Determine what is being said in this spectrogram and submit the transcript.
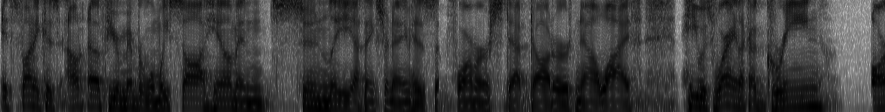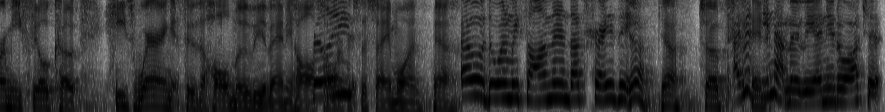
it's funny because I don't know if you remember when we saw him and Soon-Yi, I think's her name, his former stepdaughter, now wife. He was wearing like a green army field coat. He's wearing it through the whole movie of Annie Hall. So I wonder if it's the same one. Yeah. Oh, the one we saw him in? That's crazy. Yeah, yeah. So I haven't and- seen that movie. I need to watch it.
